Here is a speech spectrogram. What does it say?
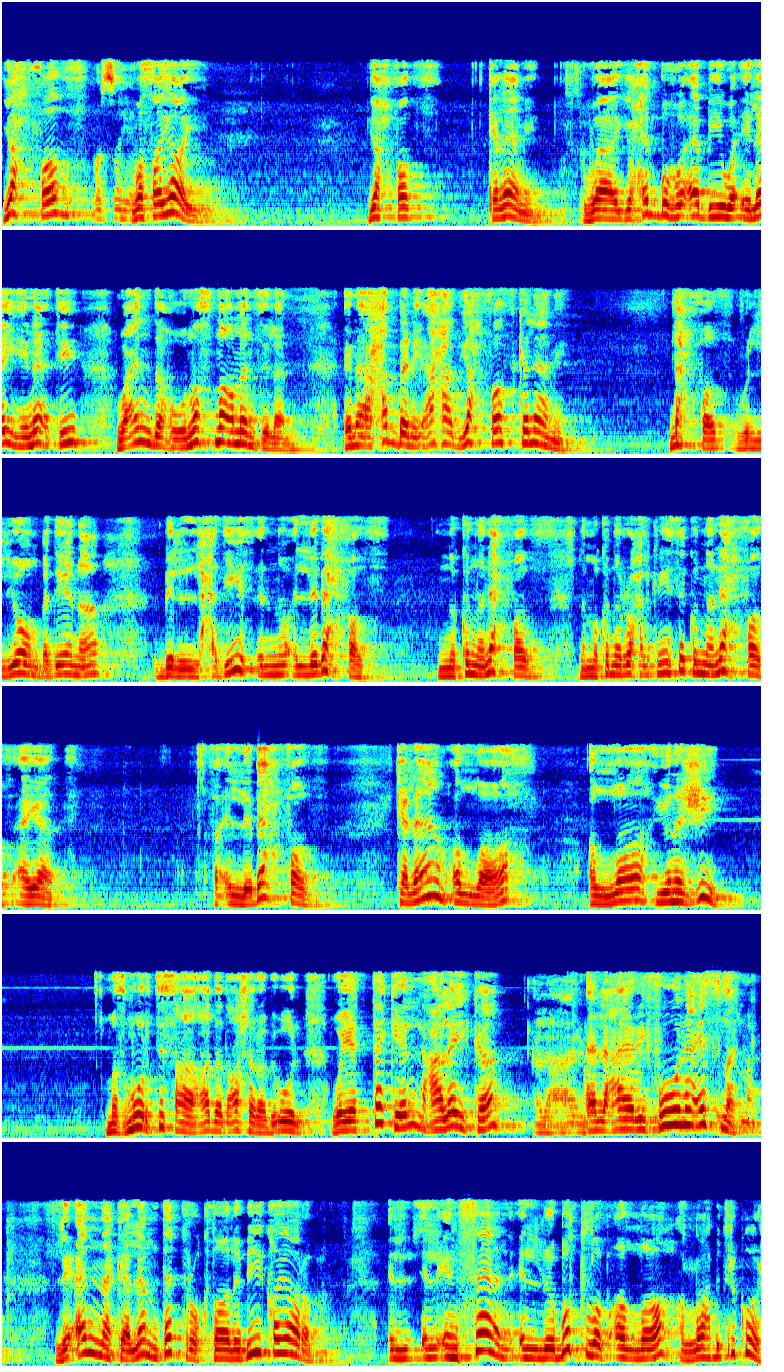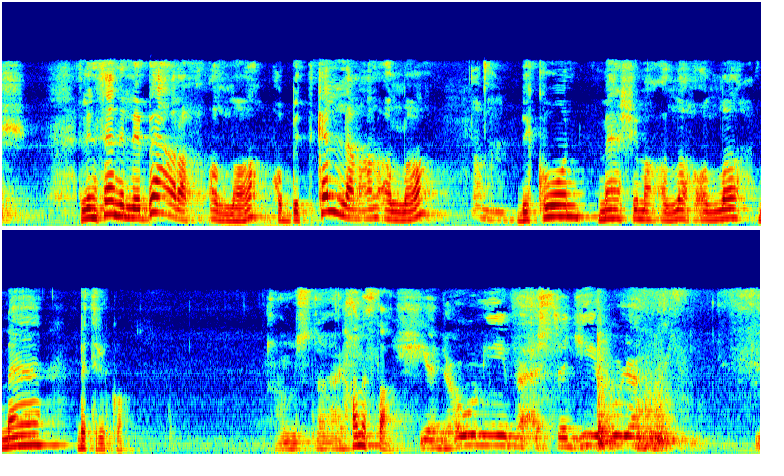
يحفظ وصايا وصاياي يحفظ كلامي. ويحبه أبي وإليه نأتي وعنده نصنع منزلا. إن أحبني أحد يحفظ كلامي. نحفظ. واليوم بدينا بالحديث إنه اللي بيحفظ. إنه كنا نحفظ. لما كنا نروح على الكنيسة كنا نحفظ آيات. فاللي بيحفظ كلام الله الله ينجيه. مزمور تسعة عدد عشرة بيقول ويتكل عليك العارف العارفون اسمك. لأنك لم تترك طالبيك يا رب. ال- الإنسان اللي بطلب الله الله بتركوش. الإنسان اللي بيعرف الله وبتكلم عن الله طبعا. بيكون ماشي مع الله والله ما بتركه. 15 15 يدعوني فأستجيب له.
